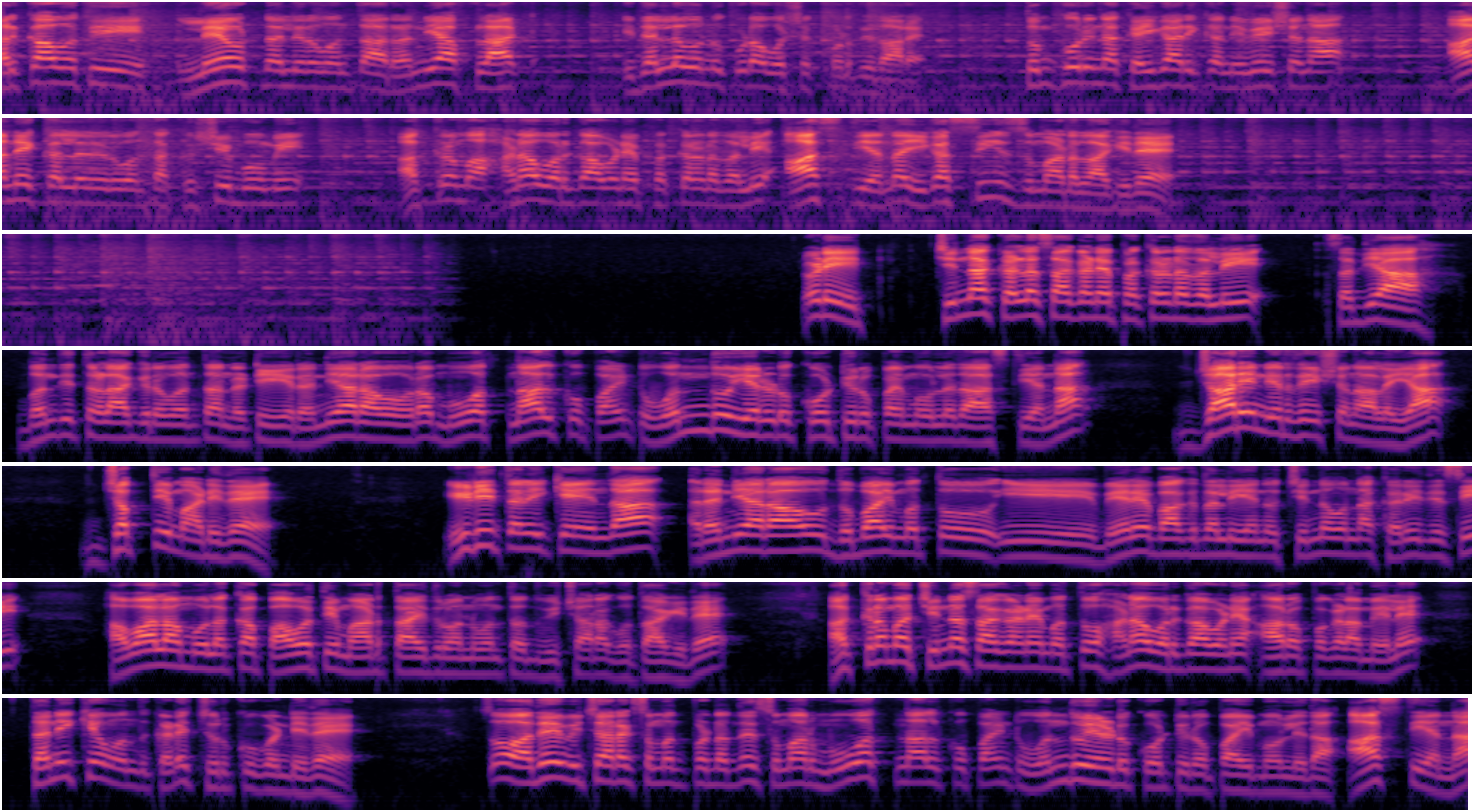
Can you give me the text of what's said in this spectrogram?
ಅರ್ಕಾವತಿ ಲೇಔಟ್ನಲ್ಲಿರುವಂಥ ರನ್ಯಾ ಫ್ಲಾಟ್, ಇದೆಲ್ಲವನ್ನು ಕೂಡ ವಶಕ್ಕೆ ಪಡೆದಿದ್ದಾರೆ. ತುಮಕೂರಿನ ಕೈಗಾರಿಕಾ ನಿವೇಶನ, ಆನೇಕಲ್ಲಲ್ಲಿರುವಂಥ ಕೃಷಿ ಭೂಮಿ, ಅಕ್ರಮ ಹಣ ವರ್ಗಾವಣೆ ಪ್ರಕರಣದಲ್ಲಿ ಆಸ್ತಿಯನ್ನ ಈಗ ಸೀಸ್ ಮಾಡಲಾಗಿದೆ. ನೋಡಿ ಚಿನ್ನ ಕಳ್ಳ ಸಾಗಣೆ ಪ್ರಕರಣದಲ್ಲಿ ಸದ್ಯ ಬಂಧಿತಳಾಗಿರುವಂಥ ನಟಿ ರನ್ಯಾರಾವ್ ಅವರ ಮೂವತ್ನಾಲ್ಕು ಪಾಯಿಂಟ್ ಒಂದು ಎರಡು ಕೋಟಿ ರೂಪಾಯಿ ಮೌಲ್ಯದ ಆಸ್ತಿಯನ್ನ ಜಾರಿ ನಿರ್ದೇಶನಾಲಯ ಜಪ್ತಿ ಮಾಡಿದೆ. ಇಡೀ ತನಿಖೆಯಿಂದ ರನ್ಯಾರಾವ್ ದುಬೈ ಮತ್ತು ಈ ಬೇರೆ ಭಾಗದಲ್ಲಿ ಏನು ಚಿನ್ನವನ್ನು ಖರೀದಿಸಿ ಹವಾಲಾ ಮೂಲಕ ಪಾವತಿ ಮಾಡ್ತಾ ಇದ್ರು ಅನ್ನುವಂಥದ್ದು ವಿಚಾರ ಗೊತ್ತಾಗಿದೆ. ಅಕ್ರಮ ಚಿನ್ನ ಸಾಗಣೆ ಮತ್ತು ಹಣ ವರ್ಗಾವಣೆ ಆರೋಪಗಳ ಮೇಲೆ ತನಿಖೆ ಒಂದು ಕಡೆ ಚುರುಕುಗೊಂಡಿದೆ. ಸೊ ಅದೇ ವಿಚಾರಕ್ಕೆ ಸಂಬಂಧಪಟ್ಟಂತೆ ಸುಮಾರು ಮೂವತ್ನಾಲ್ಕು ಪಾಯಿಂಟ್ ಒಂದು ಎರಡು ಕೋಟಿ ರೂಪಾಯಿ ಮೌಲ್ಯದ ಆಸ್ತಿಯನ್ನ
